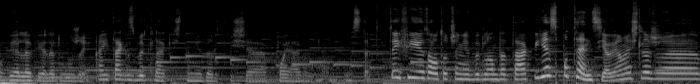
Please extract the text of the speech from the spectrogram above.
o wiele, wiele dłużej. A i tak zwykle jakieś tam niedorobki się pojawią, no niestety. W tej chwili to otoczenie wygląda tak. Jest potencjał. Ja myślę, że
